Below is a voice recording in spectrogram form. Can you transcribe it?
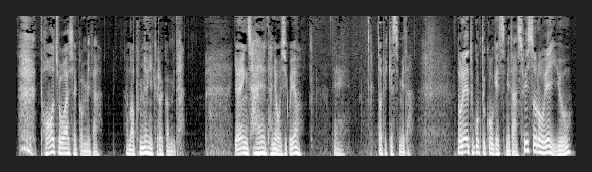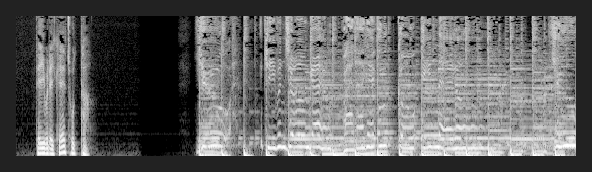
더 좋아하실 겁니다. 아마 분명히 그럴 겁니다. 여행 잘 다녀오시고요. 네, 또 뵙겠습니다. 노래 두 곡 듣고 오겠습니다. 스위스로의 유, 데이브레이크의 좋다. 유 기분 좋은가요 환하게 웃고 있네요 유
